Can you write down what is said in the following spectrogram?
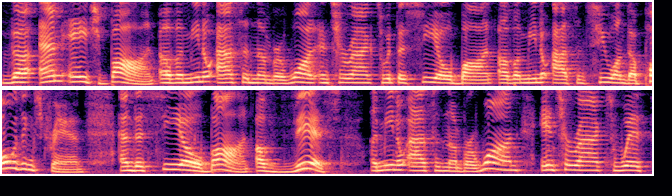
the NH bond of amino acid number one interacts with the CO bond of amino acid two on the opposing strand, and the CO bond of this amino acid number one interacts with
